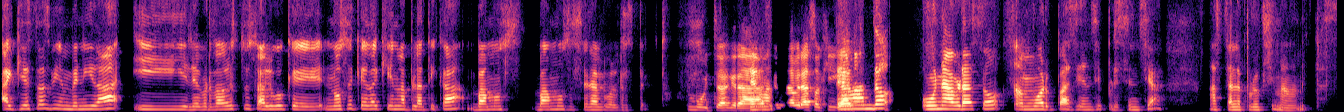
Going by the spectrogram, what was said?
aquí estás bienvenida y de verdad esto es algo que no se queda aquí en la plática, vamos, vamos a hacer algo al respecto. Muchas gracias, un abrazo gigante. Te mando un abrazo, amor, paciencia y presencia. Hasta la próxima, mamitas.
